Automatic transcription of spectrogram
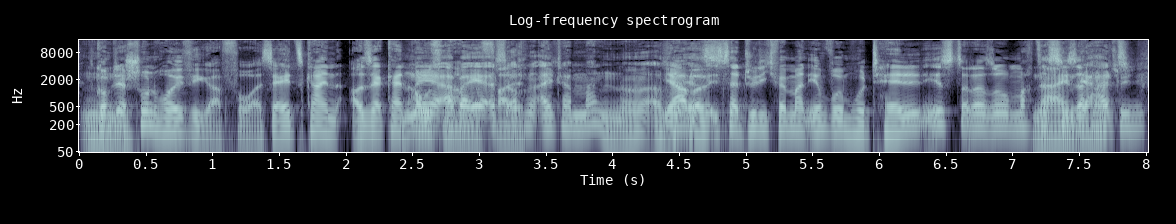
Das kommt ja schon häufiger vor. Ist ja jetzt kein, also ja kein Mhm. naja, aber er ist auch ein alter Mann, ne? Also ja, er aber ist, ist natürlich, wenn man irgendwo im Hotel ist oder so, macht das die Nein, Sache der hat, natürlich.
